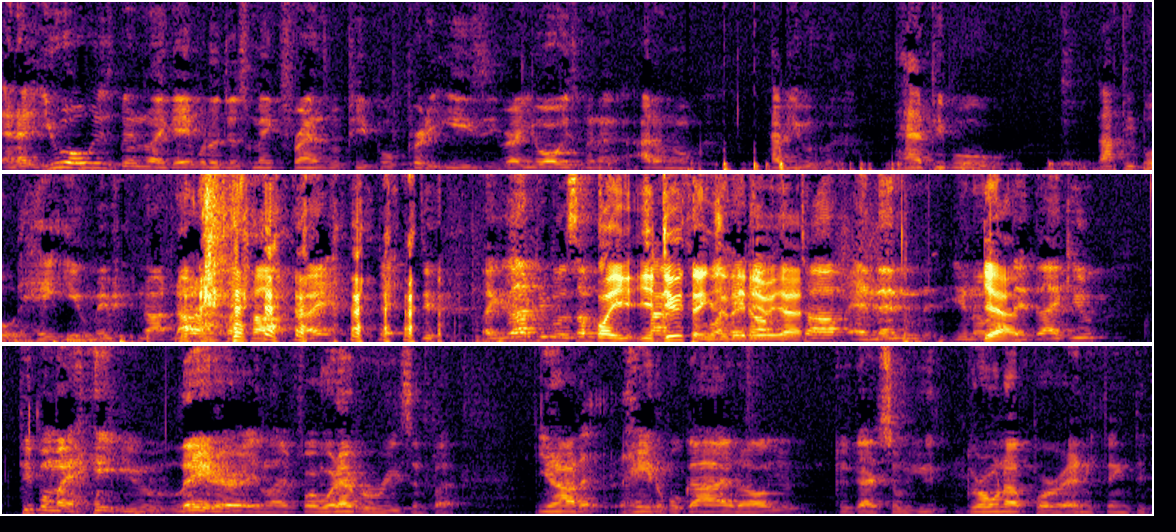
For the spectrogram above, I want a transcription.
and that- you always been like able to just make friends with people pretty easy, right? You always been a, I don't know, have you had people, not people hate you, maybe not not off the top, right? Like a lot of people, some Well, you- you do things and they do, off the yeah. top, and then you know Yeah. they like you. People might hate you later in life for whatever reason, but you're not a hateable guy at all. You're a good guy. So you growing up or anything, did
